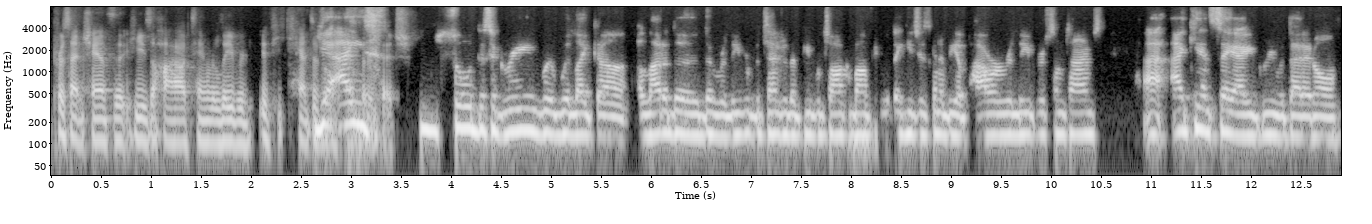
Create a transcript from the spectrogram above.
percent chance that he's a high octane reliever if he can't develop Yeah, I- pitch. so disagree with, with like uh, a lot of the the reliever potential that people talk about. People think he's just going to be a power reliever sometimes. I, I can't say I agree with that at all.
